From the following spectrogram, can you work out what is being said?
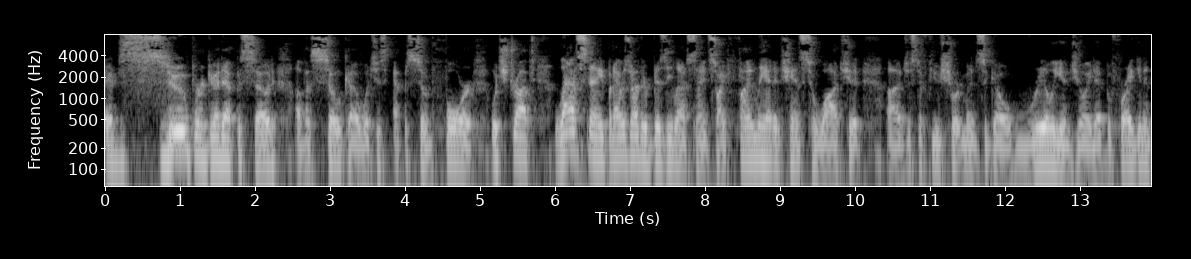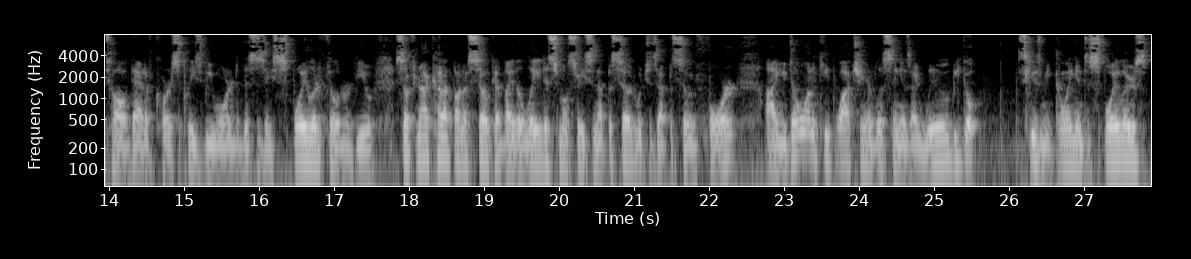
and super good episode of Ahsoka, which is episode 4, which dropped last night, but I was rather busy last night so I finally had a chance to watch it uh, just a few short minutes ago. Really enjoyed it. Before I get into all of that, of course, please be warned, this is a spoiler-filled review, so if you're not caught up on Ahsoka by the latest, most recent episode, which is episode 4, uh, you don't want to keep watching or listening as I will be go, excuse me, going into spoilers,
